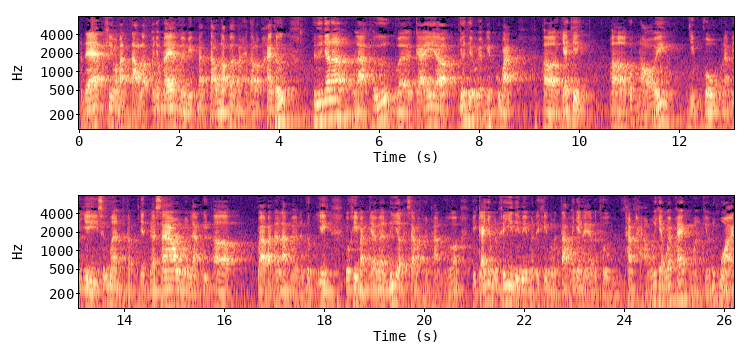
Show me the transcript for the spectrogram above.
Thành ra khi mà bạn tạo lập ở trong đây về việc bạn tạo lập bạn hãy tạo lập hai thứ thứ nhất đó là thứ về cái uh, giới thiệu doanh nghiệp của bạn. Uh, giá trị uh, cốt lõi nhiệm vụ làm cái gì sứ mệnh tầm nhìn ra sao rồi làm cái uh, và bạn đang làm về lĩnh vực gì. Đôi khi bạn kể về lý do tại sao bạn hình thành nữa. Thì cá nhân bên phía GDP mình thì khi mà mình tạo cái trang này mình thường tham khảo cái trang web khác mà kiểu nước ngoài.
